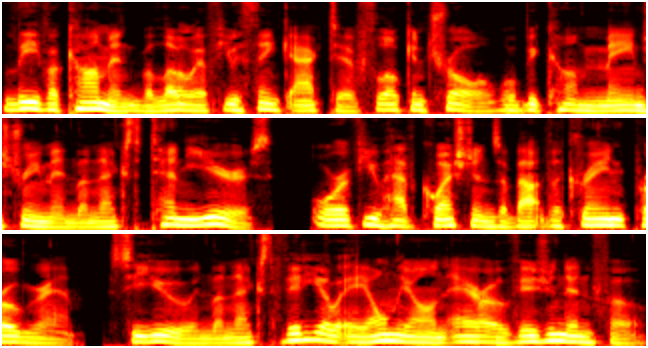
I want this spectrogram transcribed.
Leave a comment below if you think active flow control will become mainstream in the next 10 years, or if you have questions about the Crane program. See you in the next video A only on Aerovision Info.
